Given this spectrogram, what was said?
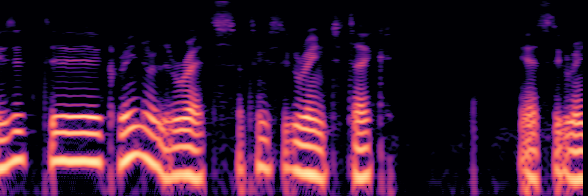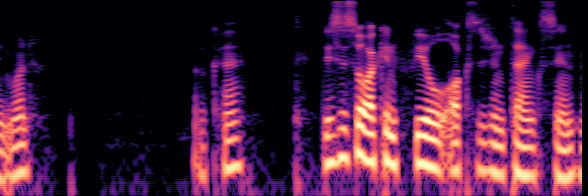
is it the green or the reds? I think it's the green to take. Yeah it's the green one. Okay. This is so I can fill oxygen tanks in.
